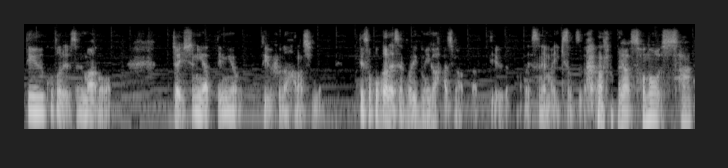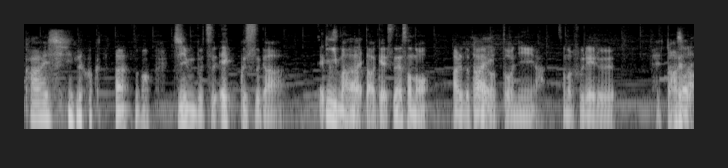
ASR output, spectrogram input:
ていうことでですね、まああの、じゃあ一緒にやってみようっていうふうな話になってで、そこからですね、取り組みが始まったっていうですね、まあ、いきさつが。いや、その社会人ドクターの人物 X がピーマンだったわけですね、そのアルドパイロットに、あその触れる、え誰だ？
